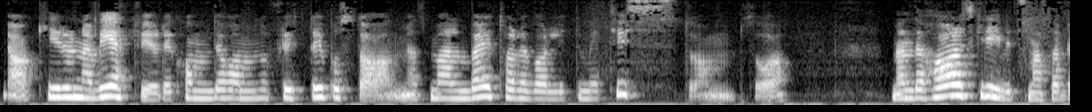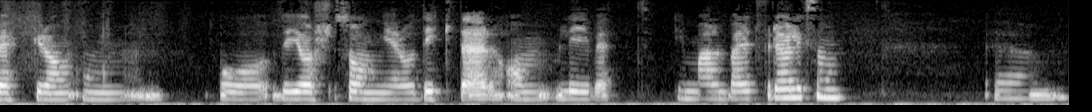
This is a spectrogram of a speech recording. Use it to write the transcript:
ja Kiruna vet vi ju, det kom, det har, de flyttar ju på stan. Medan Malmberget har det varit lite mer tyst om så. Men det har skrivits massa böcker om, om och det görs sånger och dikter om livet i Malmberget. För det har liksom um,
